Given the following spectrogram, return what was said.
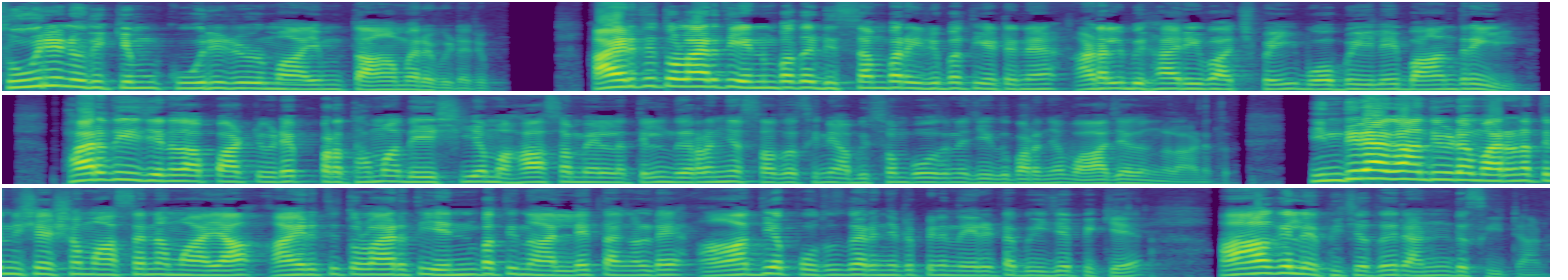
സൂര്യനുദിക്കും കൂരിരുളുമായും താമര വിടരും. ആയിരത്തി തൊള്ളായിരത്തി എൺപത് ഡിസംബർ ഇരുപത്തിയെട്ടിന് അടൽ ബിഹാരി വാജ്പേയി ബോംബെയിലെ ബാന്ദ്രയിൽ ഭാരതീയ ജനതാ പാർട്ടിയുടെ പ്രഥമ ദേശീയ മഹാസമ്മേളനത്തിൽ നിറഞ്ഞ സദസ്സിനെ അഭിസംബോധന ചെയ്തു പറഞ്ഞ വാചകങ്ങളാണിത്. ഇന്ദിരാഗാന്ധിയുടെ മരണത്തിന് ശേഷം ആസന്നമായ ആയിരത്തി തൊള്ളായിരത്തി എൺപത്തിനാലിലെ തങ്ങളുടെ ആദ്യ പൊതു തെരഞ്ഞെടുപ്പിനെ നേരിട്ട ബി ജെ പിക്ക് ആകെ ലഭിച്ചത് രണ്ട് സീറ്റാണ്.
